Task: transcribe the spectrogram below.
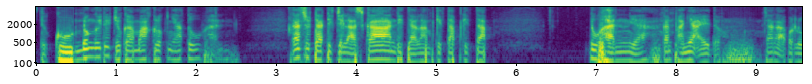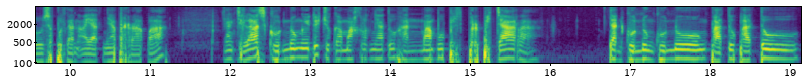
Itu gunung itu juga makhluknya Tuhan. Kan sudah dijelaskan di dalam kitab-kitab Tuhan ya, kan banyak itu. Saya nggak perlu sebutkan ayatnya berapa. Yang jelas gunung itu juga makhluknya Tuhan, mampu berbicara dan gunung-gunung, batu-batu,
